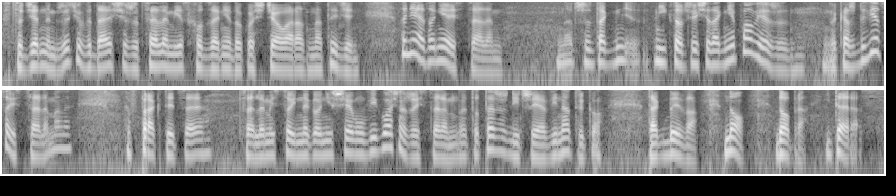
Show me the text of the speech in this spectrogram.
w codziennym życiu wydaje się, że celem jest chodzenie do kościoła raz na tydzień. No nie, to nie jest celem. Znaczy, tak nikt oczywiście tak nie powie, że każdy wie, co jest celem, ale w praktyce celem jest co innego niż się mówi głośno, że jest celem. No to też niczyja wina, tylko tak bywa. No, dobra, i teraz.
